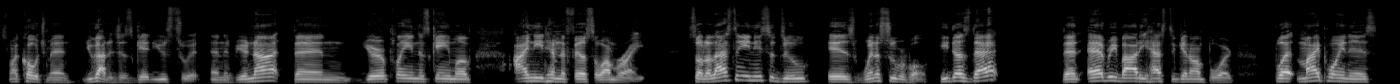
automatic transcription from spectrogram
It's my coach, man. You got to just get used to it. And if you're not, then you're playing this game of I need him to fail so I'm right. So the last thing he needs to do is win a Super Bowl. He does that, then everybody has to get on board. But my point is,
